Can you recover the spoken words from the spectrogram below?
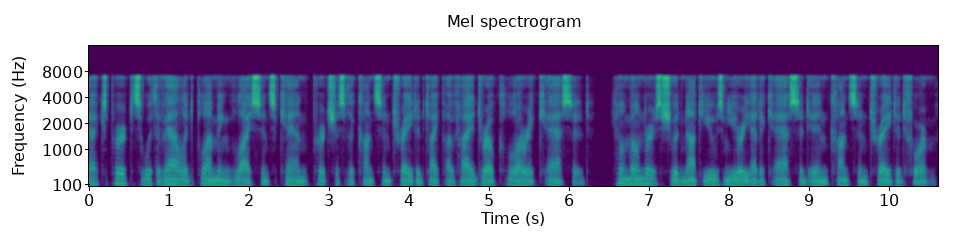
Experts with a valid plumbing license can purchase the concentrated type of hydrochloric acid. Homeowners should not use muriatic acid in concentrated form.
